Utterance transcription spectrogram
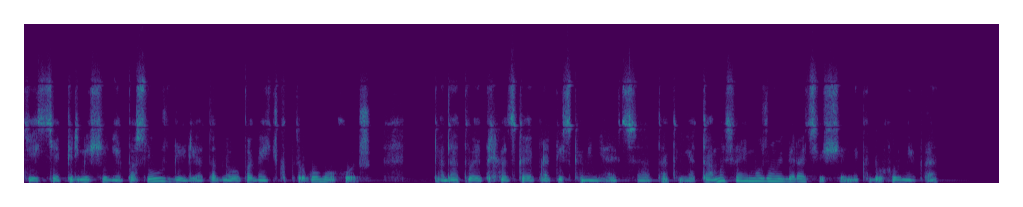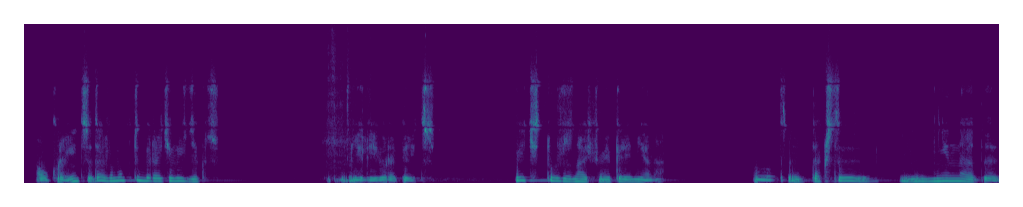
если перемещение по службе или от одного помещика к другому уходишь, тогда твоя приходская прописка меняется. А так нет. А мы с вами можем выбирать священника, духовника. А украинцы даже могут выбирать юрисдикцию. Или европейцы. Видите, тоже значимая перемена. Вот. Так что не надо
